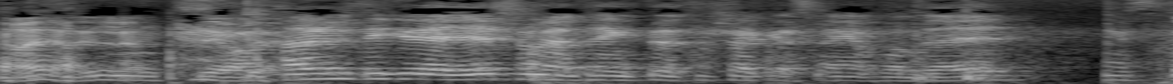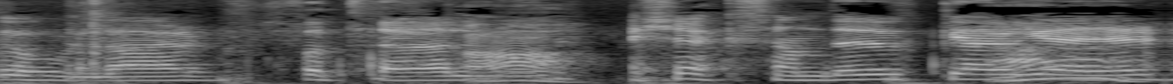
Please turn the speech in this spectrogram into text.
Ja, ja, det är lugnt. Ja. Här är lite grejer som jag tänkte försöka slänga på dig. Stolar, fåtölj, Ja. kökshanddukar och Ah. grejer.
